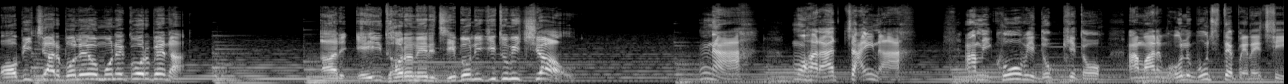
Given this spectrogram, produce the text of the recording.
অবিচার বলেও মনে করবে না। আর এই ধরনের জীবনই কি তুমি চাও? না মহারাজ চাই না আমি খুবই দুঃখিত আমার ভুল বুঝতে পেরেছি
